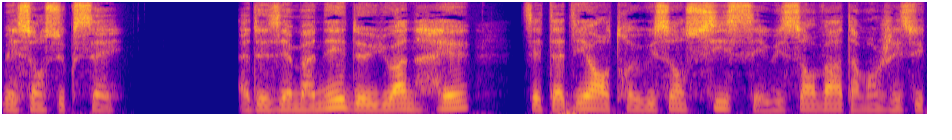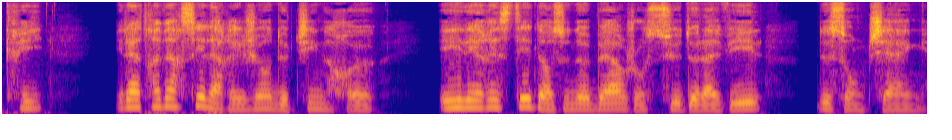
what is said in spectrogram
mais sans succès. La deuxième année de Yuan He, c'est-à-dire entre 806 et 820 avant Jésus-Christ, il a traversé la région de Qinghe et il est resté dans une auberge au sud de la ville de Songcheng.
